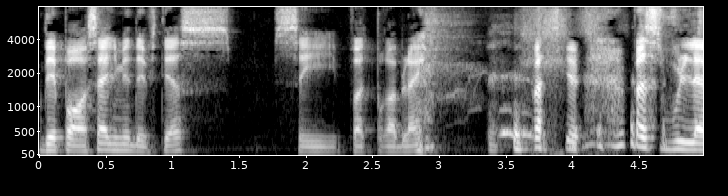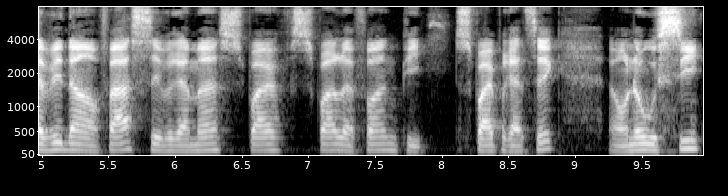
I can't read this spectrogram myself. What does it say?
dépassez la limite de vitesse, c'est votre problème. parce que parce que vous l'avez d'en face, c'est vraiment super super le fun puis super pratique. On a aussi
